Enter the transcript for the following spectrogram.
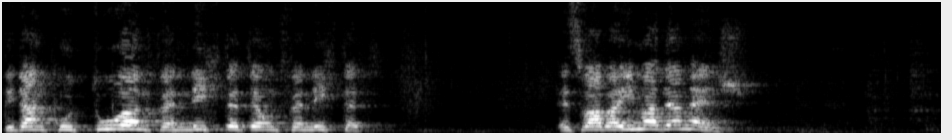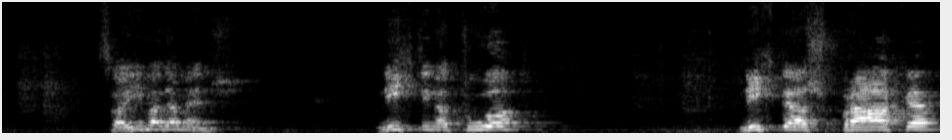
die dann Kulturen vernichtete und vernichtet. Es war aber immer der Mensch. Es war immer der Mensch nicht die Natur, nicht der Sprache,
